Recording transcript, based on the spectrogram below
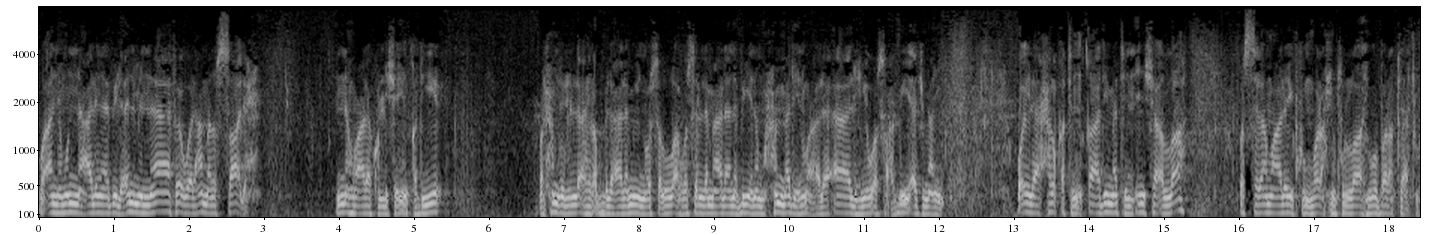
وأن يمن علينا بالعلم النافع والعمل الصالح. إنه على كل شيء قدير. والحمد لله رب العالمين وصلى الله وسلم على نبينا محمد وعلى آله وصحبه أجمعين. وإلى حلقة قادمة إن شاء الله. والسلام عليكم ورحمة الله وبركاته.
